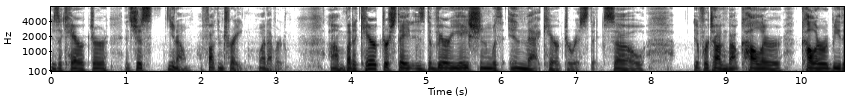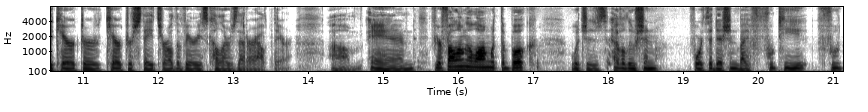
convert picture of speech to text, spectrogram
is a character. It's just, you know, a fucking trait, whatever. Um, but a character state is the variation within that characteristic. So if we're talking about color, color would be the character. Character states are all the various colors that are out there. Um, and if you're following along with the book, which is Evolution, fourth edition by Futi Fut,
